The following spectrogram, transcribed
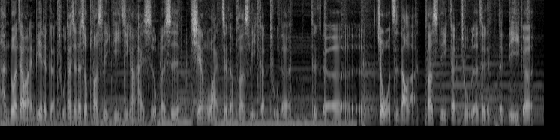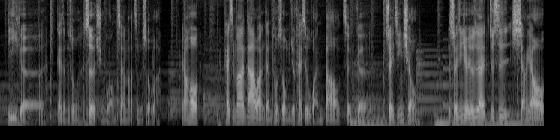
很多人在玩 NBA 的梗图，但是那时候 Plus League 第一季刚开始，我们是先玩这个 Plus League 梗图的这个，就我知道啦 Plus League 梗图的这个的第一个第一个该怎么说？社群网站嘛，这么说吧。然后开始慢慢大家玩梗图的时候，我们就开始玩到这个水晶球。那水晶球就是在就是想要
